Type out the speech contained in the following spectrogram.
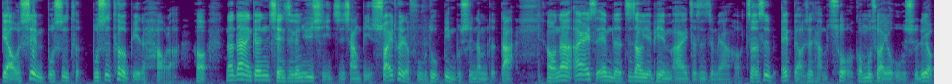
表现不是特不是特别的好啦。好，那当然跟前值跟预期值相比，衰退的幅度并不是那么的大。好，那 ISM 的制造业 PMI 则是怎么样？哈，则是诶表现还不错，公布出来有五十六，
